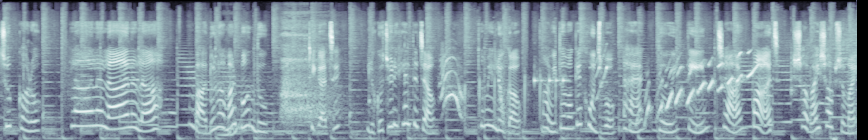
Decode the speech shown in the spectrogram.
চুপ করো। লা লা লা বাদুর আমার বন্ধু। ঠিক আছে, লুকোচুরি খেলতে চাও? তুমি লুকাও, আমি তোমাকে খুঁজবো। এক, দুই, তিন, চার, পাঁচ, সবাই সব সময়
